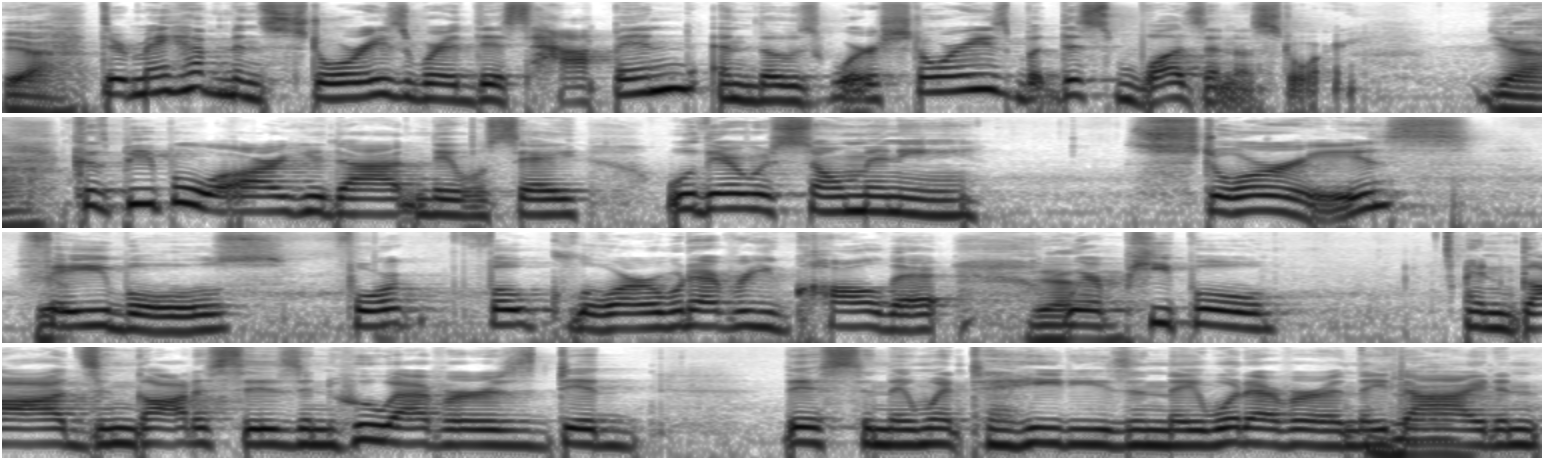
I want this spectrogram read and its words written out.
Yeah. there may have been stories where this happened and those were stories but this wasn't a story yeah. Because people will argue that and they will say well there were so many stories fables for folklore whatever you call it Yeah. where people and gods and goddesses and whoever's did this and they went to hades and they whatever and they died and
